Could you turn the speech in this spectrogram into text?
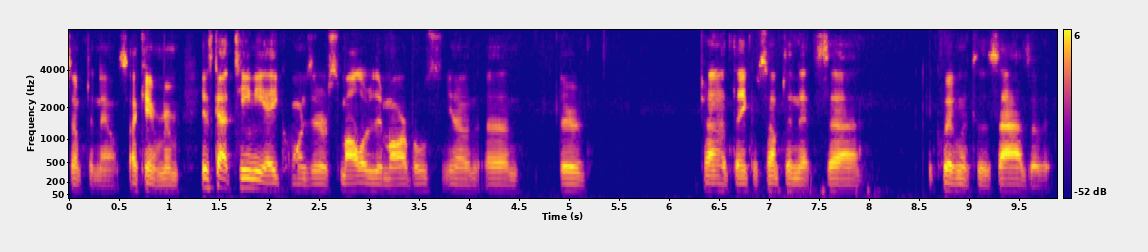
something else. I can't remember. It's got teeny acorns that are smaller than marbles. You know, um, they're trying to think of something that's uh, equivalent to the size of it.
